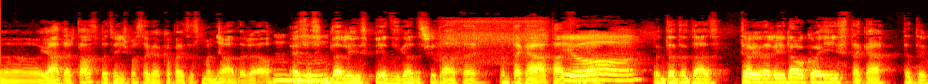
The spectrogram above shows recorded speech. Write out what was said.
uh, jādara tas, bet viņš pasaka, kāpēc tas man jādara. Mm. -hmm. Es esmu darījis piecus gadus šitā te. Un tā kā tāds. Kā- Un tad tu tāds, tev jau arī nav ko īsti, tā kā, tad tu,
